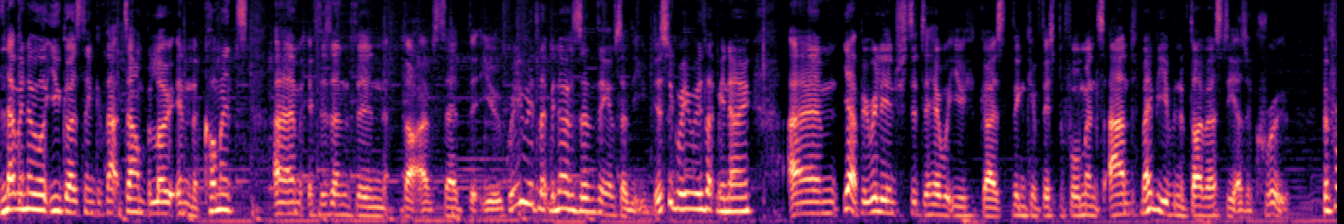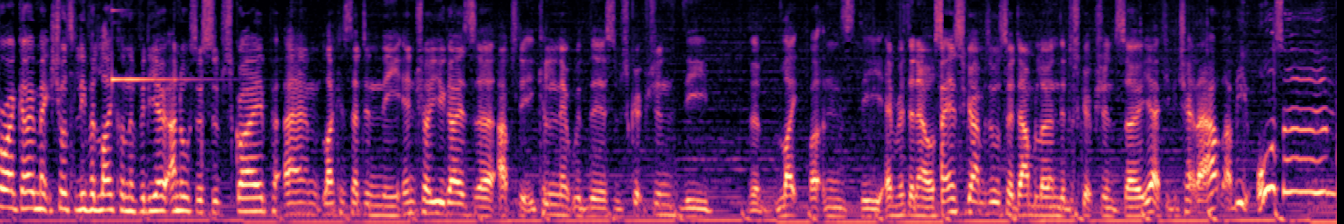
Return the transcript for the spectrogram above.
Let me know what you guys think of that down below in the comments. Um, if there's anything that I've said that you agree with, let me know. If there's anything I've said that you disagree with, let me know. Um, yeah, I'd be really interested to hear what you guys think of this performance and maybe even of diversity as a crew. Before I go, make sure to leave a like on the video and also subscribe. Um, like I said in the intro, you guys are absolutely killing it with the subscriptions, the the like buttons, the everything else. My Instagram is also down below in the description, so yeah, if you can check that out, that'd be awesome!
